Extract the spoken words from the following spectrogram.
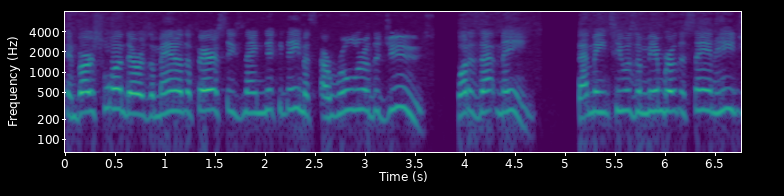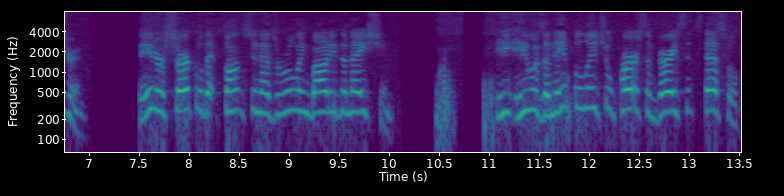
in verse 1, there was a man of the Pharisees named Nicodemus, a ruler of the Jews. What does that mean? That means he was a member of the Sanhedrin, the inner circle that functioned as a ruling body of the nation. He, he was an influential person, very successful.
